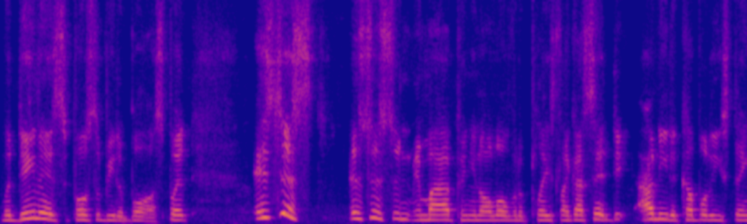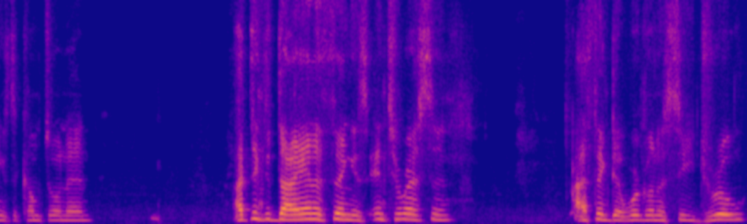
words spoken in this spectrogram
Medina is supposed to be the boss, but it's just, it's just, in, in my opinion, all over the place. Like I said, I need a couple of these things to come to an end. I think the Diana thing is interesting. I think that we're going to see Drew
